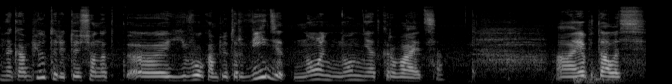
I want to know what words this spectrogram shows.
на компьютере, то есть он, э, его компьютер видит, но он не открывается. А, я пыталась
